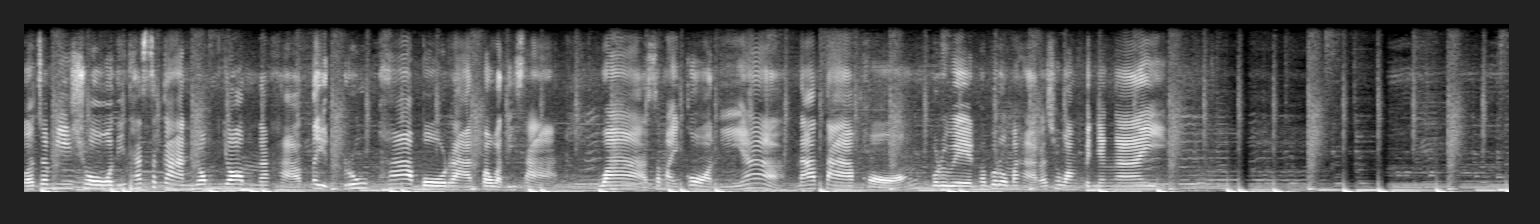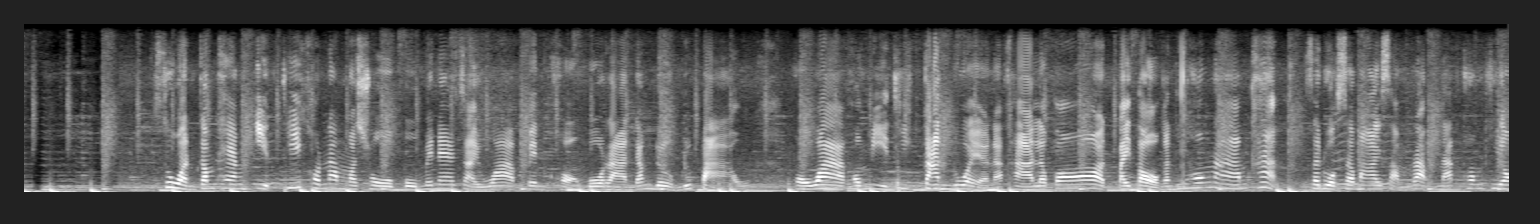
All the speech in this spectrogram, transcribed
ก็จะมีโชว์นิทรรศการย่อมๆนะคะ ติดรูปภาพโบราณประวัติศาสตร์ ว่าสมัยก่อนนี้หน้าตาของบริเวณพระบรมมหาราชวังเป็นยังไง ส่วนกำแพงอิฐที่เขานำมาโชว์ปูไม่แน่ใจว่าเป็นของโบราณดั้งเดิมหรือเปล่า เพราะว่าเขามีที่กั้นด้วยนะคะ แล้วก็ไปต่อกันที่ห้องน้ำค่ะ สะดวกสบายสำหรับนักท่องเที่ยว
